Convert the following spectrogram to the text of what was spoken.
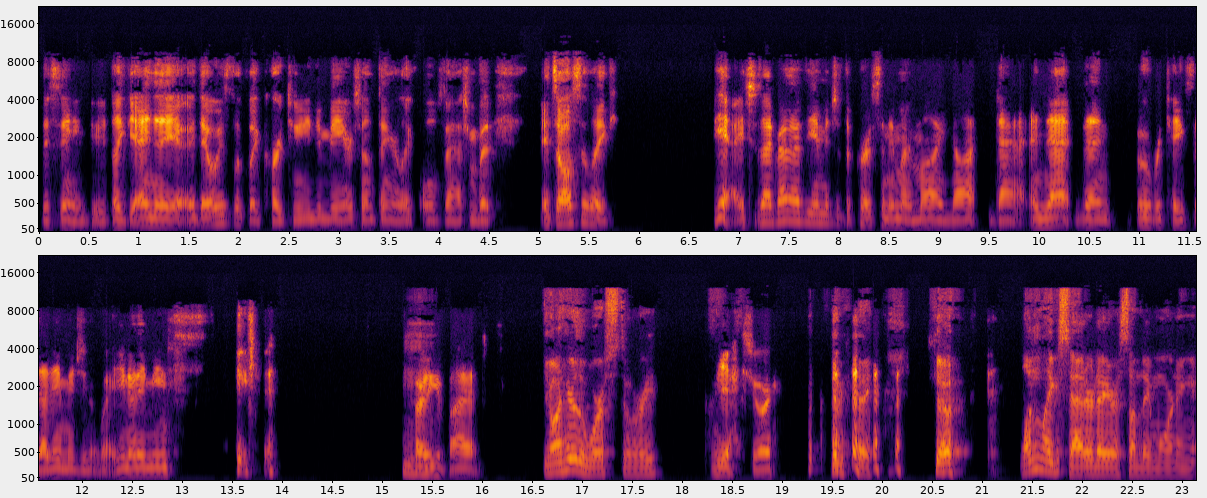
the same, dude. Like and they they always look like cartoony to me or something or like old fashioned. But it's also like yeah, it's just I'd rather have the image of the person in my mind, not that. And that then overtakes that image in a way. You know what I mean? It's hard to Mhm. get by it. You want to hear the worst story? Yeah, sure. okay. So one like Saturday or Sunday morning,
